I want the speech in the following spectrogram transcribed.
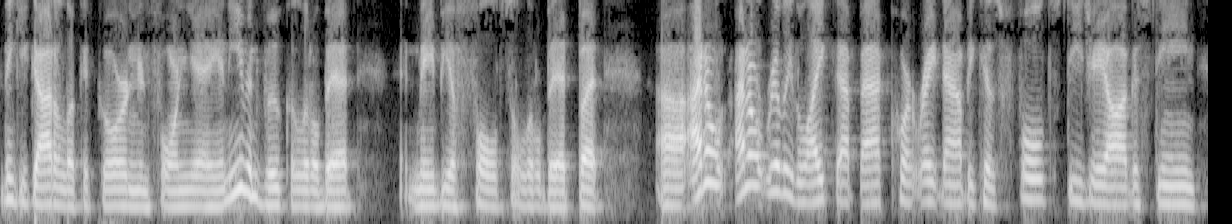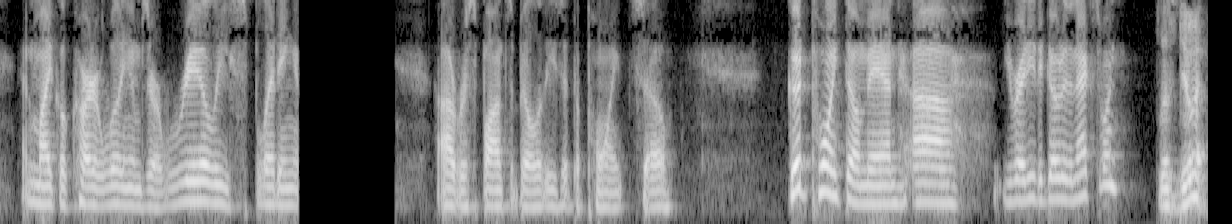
I think you gotta look at Gordon and Fournier and even Vuk a little bit, and maybe a Fultz a little bit, but uh, I don't, I don't really like that backcourt right now because Fultz, DJ Augustin, and Michael Carter Williams are really splitting uh, responsibilities at the point. So, good point though, man. You ready to go to the next one? Let's do it.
